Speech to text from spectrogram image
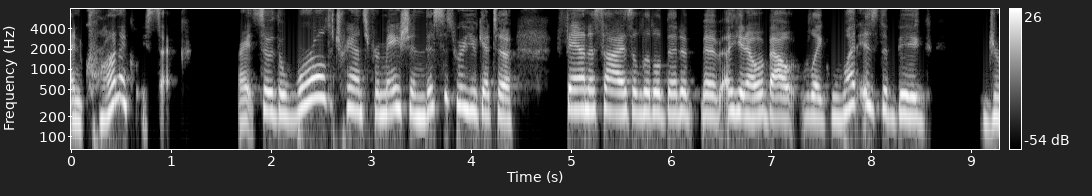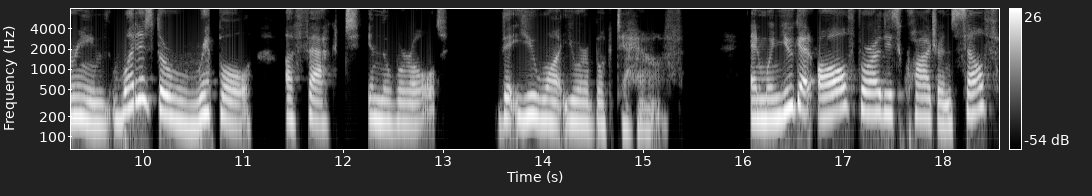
and chronically sick. Right. So the world transformation, this is where you get to fantasize a little bit of, you know, about like what is the big dream? What is the ripple effect in the world that you want your book to have. And when you get all four of these quadrants self,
